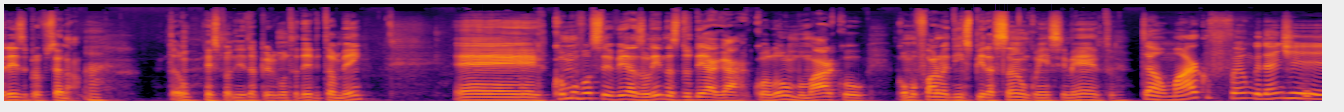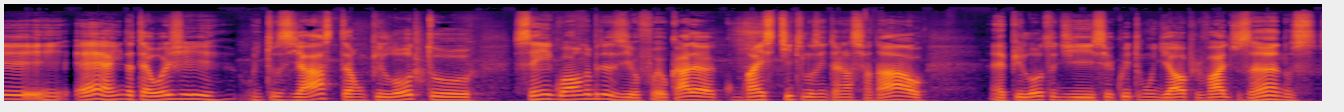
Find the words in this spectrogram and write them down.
13 profissional. Ah. Então, respondida a pergunta dele também. É, como você vê as lendas do DH, Colombo, Marco, como forma de inspiração, conhecimento? Então, o Marco foi um grande. É, ainda até hoje, um entusiasta, um piloto sem igual no Brasil. Foi o cara com mais títulos internacional, é piloto de circuito mundial por vários anos,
